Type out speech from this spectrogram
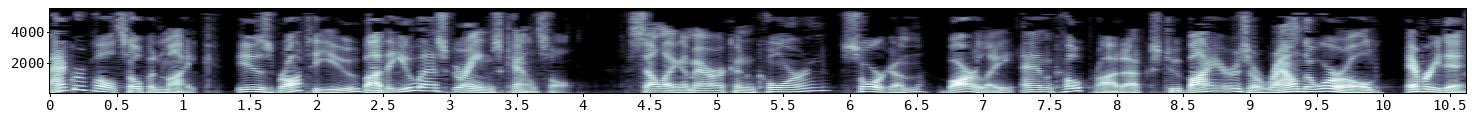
AgriPulse Open Mic is brought to you by the U.S. Grains Council, selling American corn, sorghum, barley, and co-products to buyers around the world every day.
